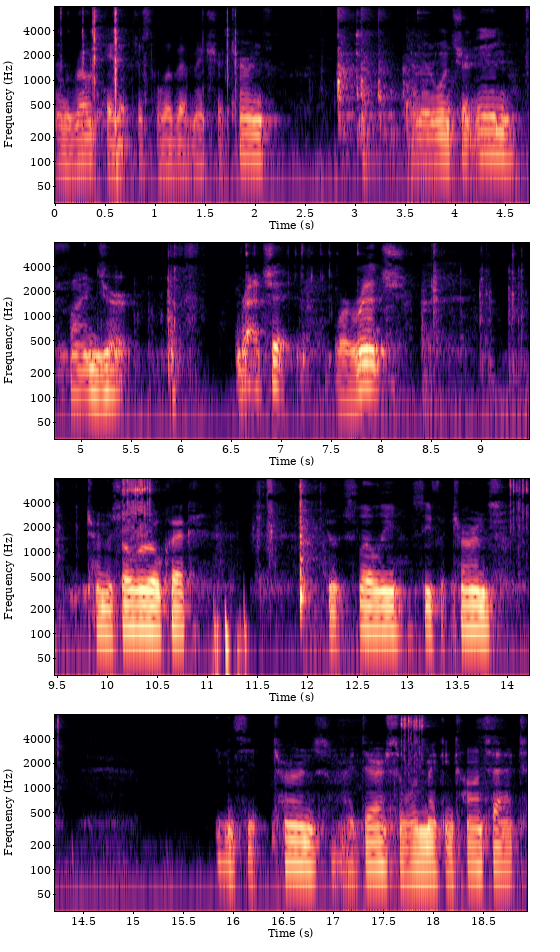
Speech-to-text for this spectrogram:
and rotate it just a little bit. Make sure it turns. And then once you're in, find your ratchet or wrench turn this over real quick. Do it slowly, see if it turns. You can see it turns right there, so we're making contact.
